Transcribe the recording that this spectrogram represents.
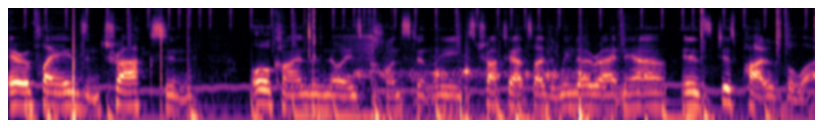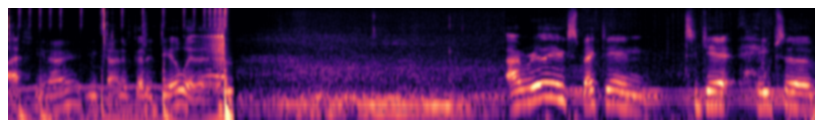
aeroplanes and trucks and all kinds of noise constantly. There's trucks outside the window right now. It's just part of the life, you know? You kind of got to deal with it. I'm really expecting to get heaps of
